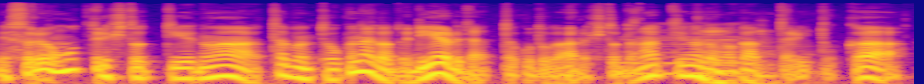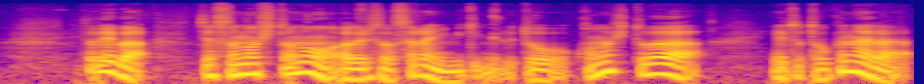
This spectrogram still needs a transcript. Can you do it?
でそれを持ってる人っていうのは多分徳永とリアルで会ったことがある人だなっていうのが分かったりとか例えばじゃあその人のアドレスをさらに見てみるとこの人はえっと、徳永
